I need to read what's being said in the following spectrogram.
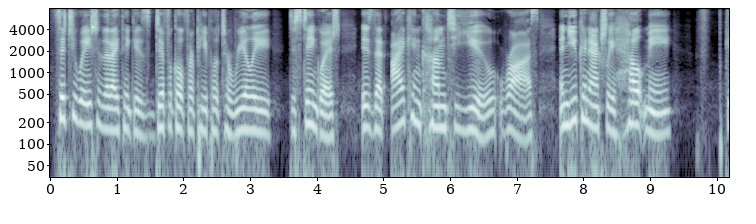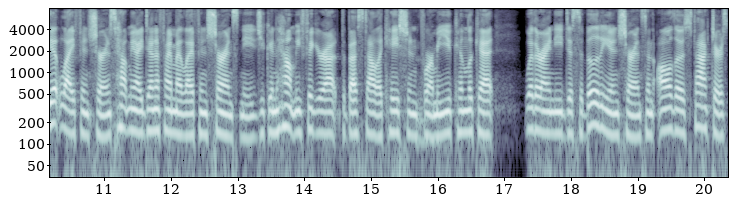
situation that I think is difficult for people to really distinguish is that I can come to you, Ross, and you can actually help me get life insurance, help me identify my life insurance needs. You can help me figure out the best allocation for me. You can look at whether I need disability insurance and all those factors,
